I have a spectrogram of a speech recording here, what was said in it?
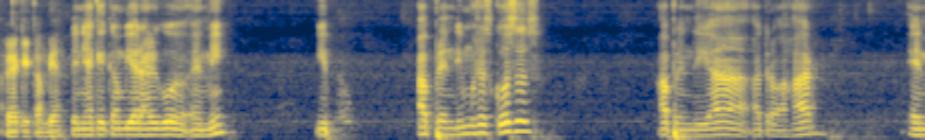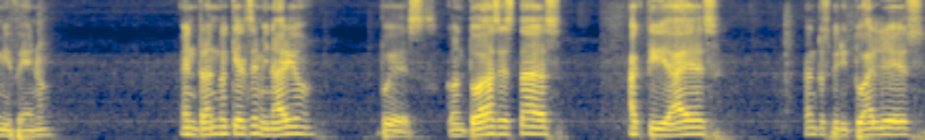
Había que cambiar. tenía que cambiar algo en mí. Y aprendí muchas cosas. Aprendí a, a trabajar en mi fe, ¿no? Entrando aquí al seminario, pues con todas estas actividades, tanto espirituales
